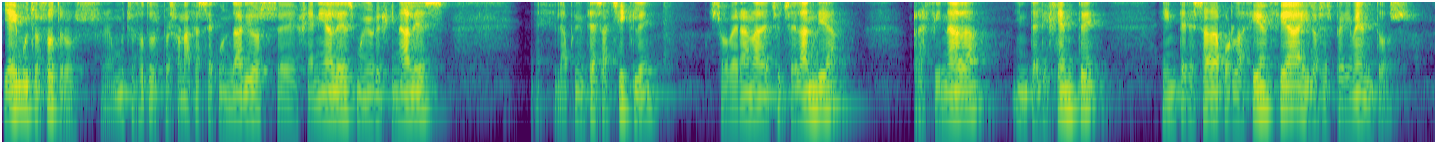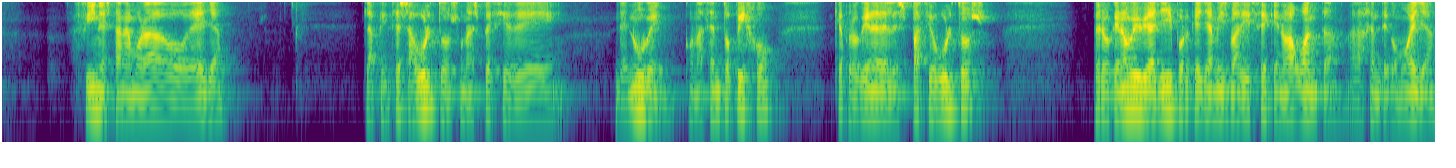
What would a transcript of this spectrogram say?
Y hay muchos otros, eh, muchos otros personajes secundarios eh, geniales, muy originales. la princesa Chicle, soberana de Chuchelandia, refinada, inteligente e interesada por la ciencia y los experimentos. Finn está enamorado de ella la princesa Bultos, una especie de, de nube con acento pijo que proviene del espacio Bultos, pero que no vive allí porque ella misma dice que no aguanta a la gente como ella.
